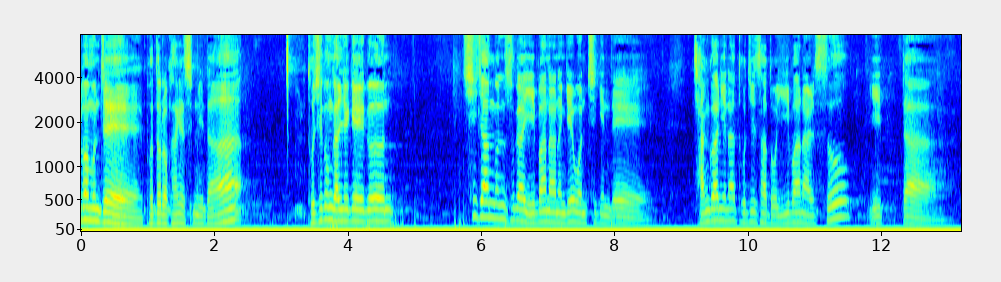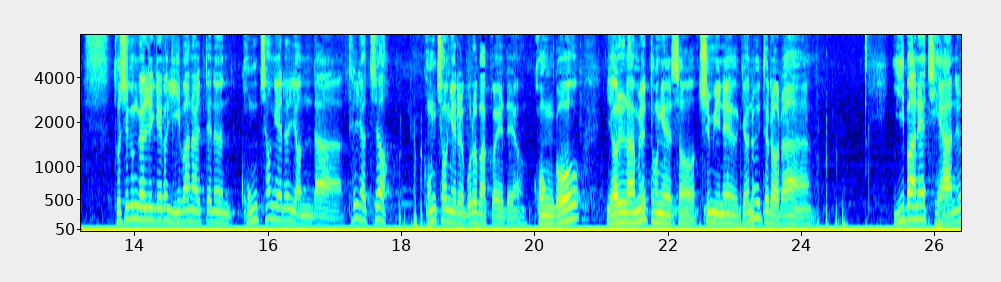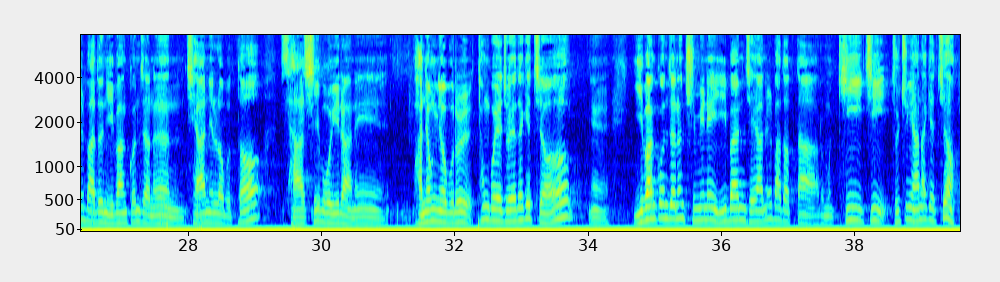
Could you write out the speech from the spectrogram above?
1번 문제 보도록 하겠습니다. 도시군 관리 계획은 시장 군수가 위반하는 게 원칙인데 장관이나 도지사도 위반할 수 있다. 도시군 관리 계획을 위반할 때는 공청회를 연다. 틀렸죠? 공청회를 물어바꿔야 돼요. 공고 열람을 통해서 주민의 의견을 들어라. 위반의 제안을 받은 위반권자는 제안일로부터 45일 안에 반영 여부를 통보해 줘야 되겠죠. 예. 이반권자는 주민의 이반 제안을 받았다. 그러면 기지 둘 중에 하나겠죠.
